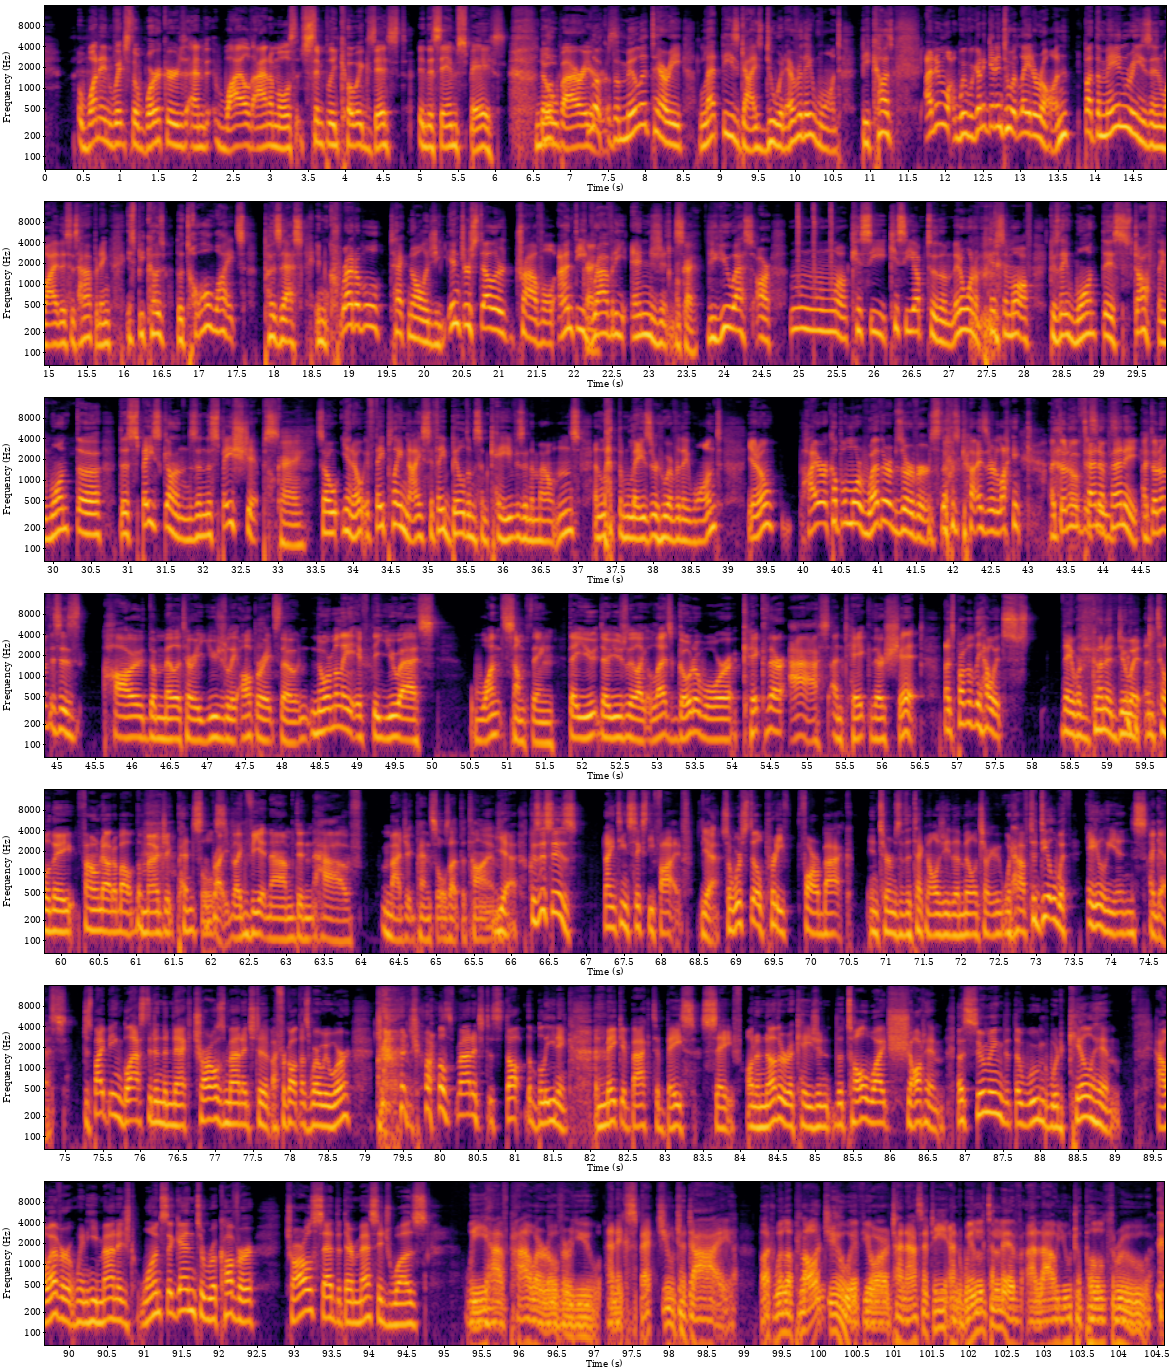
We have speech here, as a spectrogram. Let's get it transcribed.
one in which the workers and wild animals simply coexist in the same space. No barriers. Look, the military let these guys do whatever they want, because I didn't want, we were going to get into it later on, but the main reason why this is happening is because the tall whites possess incredible technology, interstellar travel, anti-gravity engines. Okay. The US are kissy kissy up to them. They don't want to piss them off because they want this stuff. They want the the space guns and the spaceships. Okay. So, you know, if they play nice, if they build them some caves in the mountains and let them laser whoever they want, you know, hire a couple more weather observers. Those guys are like I don't know if this ten a is- penny. I don't know if this is how the military usually operates though. Normally if the US wants something, they they're usually like let's go to war, kick their ass and take their shit. That's probably how it's they were gonna do it until they found out about the magic pencils. Right, like Vietnam didn't have magic pencils at the time. Yeah. Because this is 1965. Yeah. So we're still pretty far back in terms of the technology the military would have to deal with aliens. I guess. Despite being blasted in the neck, Charles managed to, I forgot that's where we were. Charles managed to stop the bleeding and make it back to base safe. On another occasion, the tall white shot him, assuming that the wound would kill him. However, when he managed once again to recover, Charles said that their message was, We have power over you and expect you to die, but will applaud you if your tenacity and will to live allow you to pull through.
